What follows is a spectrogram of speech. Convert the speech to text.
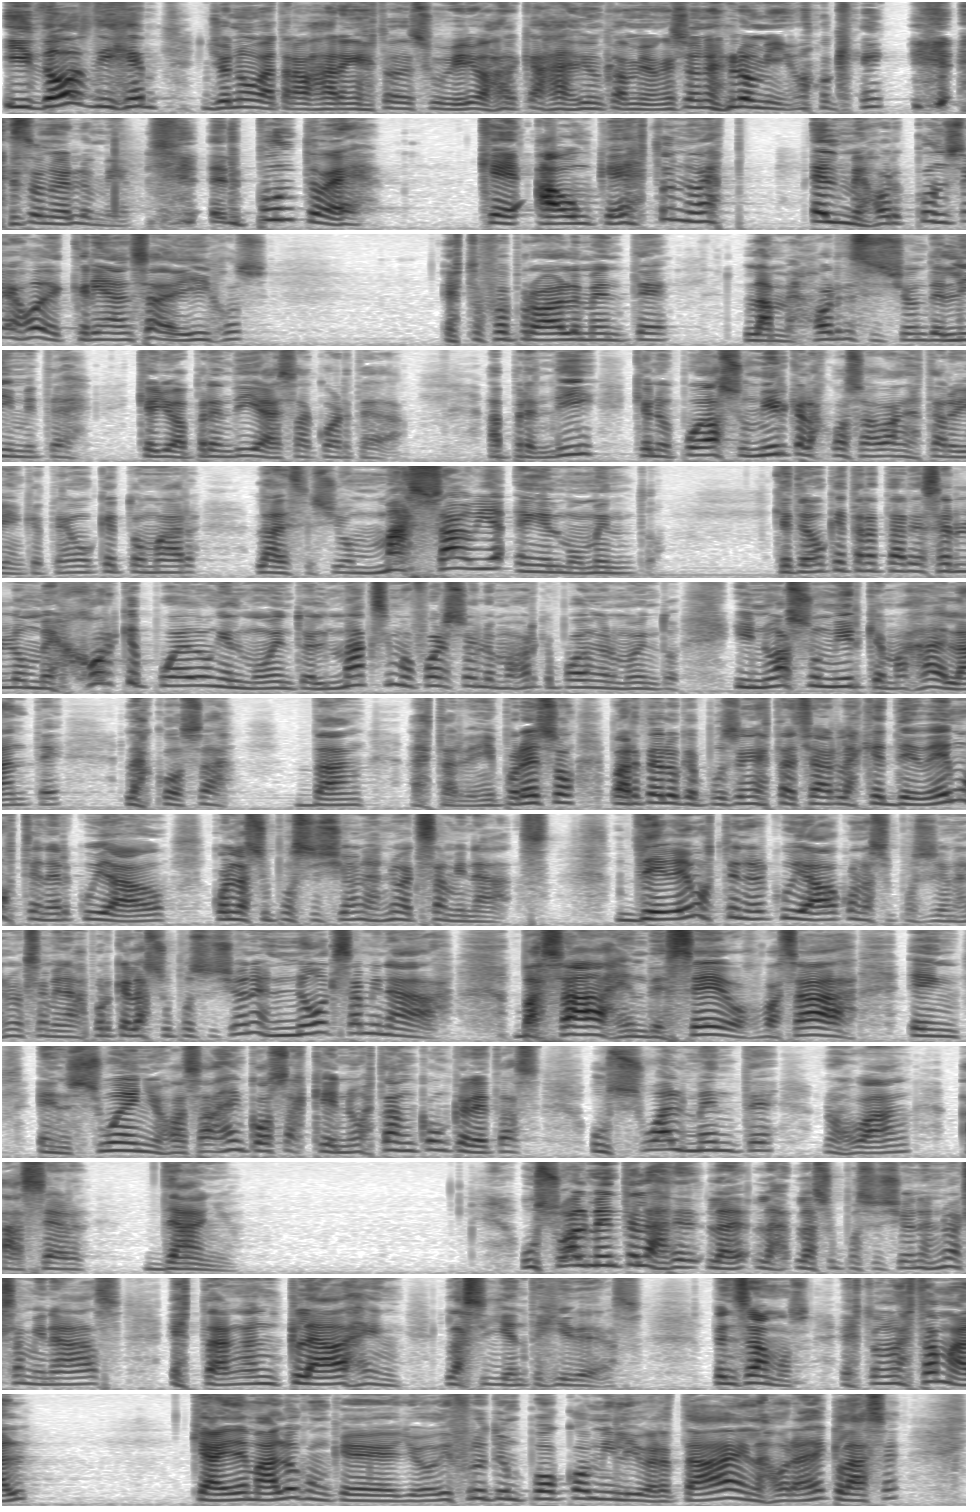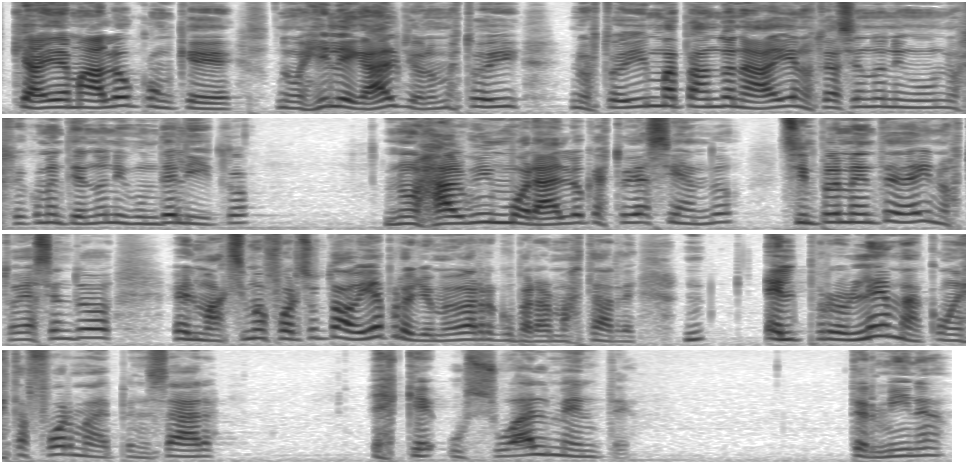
Y dos, dije, yo no voy a trabajar en esto de subir y bajar cajas de un camión. Eso no es lo mío, ¿ok? Eso no es lo mío. El punto es que aunque esto no es el mejor consejo de crianza de hijos, esto fue probablemente la mejor decisión de límites que yo aprendí a esa corta edad. Aprendí que no puedo asumir que las cosas van a estar bien, que tengo que tomar la decisión más sabia en el momento, que tengo que tratar de hacer lo mejor que puedo en el momento, el máximo esfuerzo y lo mejor que puedo en el momento, y no asumir que más adelante las cosas van a estar bien. Y por eso parte de lo que puse en esta charla es que debemos tener cuidado con las suposiciones no examinadas. Debemos tener cuidado con las suposiciones no examinadas, porque las suposiciones no examinadas, basadas en deseos, basadas en, sueños, basadas en cosas que no están concretas, usualmente nos van a hacer daño. Usualmente las, las suposiciones no examinadas están ancladas en las siguientes ideas. Pensamos, esto no está mal, ¿Qué hay de malo con que yo disfrute un poco mi libertad en las horas de clase? ¿Qué hay de malo con que no es ilegal? Yo no me estoy, no estoy matando a nadie, no estoy haciendo ningún, no estoy cometiendo ningún delito. No es algo inmoral lo que estoy haciendo. Simplemente de ahí no estoy haciendo el máximo esfuerzo todavía, pero yo me voy a recuperar más tarde. El problema con esta forma de pensar es que usualmente termina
